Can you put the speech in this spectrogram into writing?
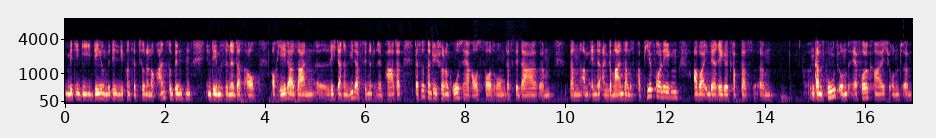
mit in die Idee und mit in die Konzeption dann auch einzubinden, in dem Sinne, dass auch, auch jeder sein, äh, sich darin wiederfindet und den Part hat. Das ist natürlich schon eine große Herausforderung, dass wir da ähm, dann am Ende ein gemeinsames Papier vorlegen, aber in der Regel klappt das ähm, ganz gut und erfolgreich und ähm,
